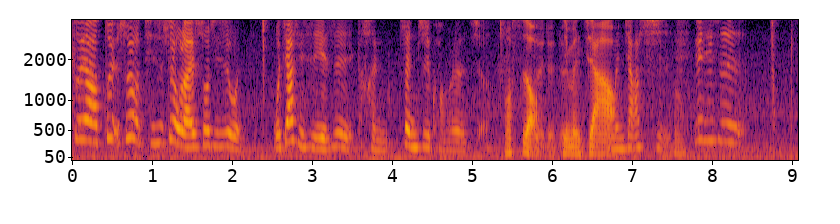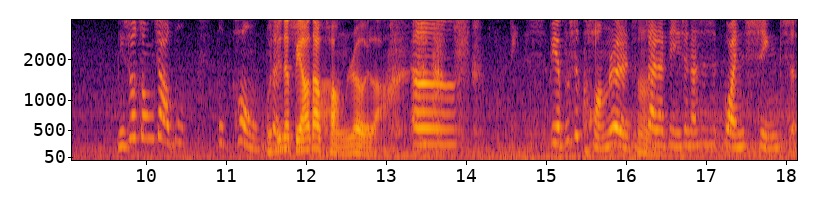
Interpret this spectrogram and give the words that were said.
对啊，对，所以其实对我来说，其实我我家其实也是很政治狂热者，哦是哦，对对对。你们家哦。我们，家是，因为其实你说宗教不不碰，我觉得不要到，狂热啦。呃，是 也不是狂热的就嗯站在第一线，但是是关心者，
